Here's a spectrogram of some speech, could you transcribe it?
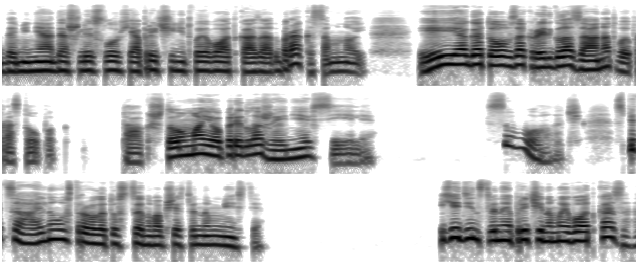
До меня дошли слухи о причине твоего отказа от брака со мной, и я готов закрыть глаза на твой проступок. Так что мое предложение в силе. Сволочь. Специально устроил эту сцену в общественном месте. Единственная причина моего отказа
